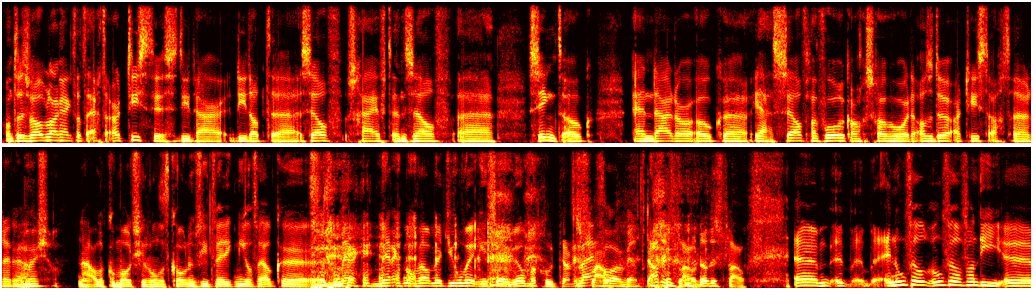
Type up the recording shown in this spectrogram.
Want het is wel belangrijk dat er echt een artiest is... die, daar, die dat uh, zelf schrijft en zelf uh, zingt ook. En daardoor ook ja, zelf naar voren kan geschoven worden... als de artiest achter de commercial. Na alle commotie rond het Koningslied weet ik niet of elke uh, merk, merk nog wel met Juweng in zee wil. Maar goed, dat is flauw. Dat is flauw, dat is flauw. Um, en hoeveel, hoeveel van die uh,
